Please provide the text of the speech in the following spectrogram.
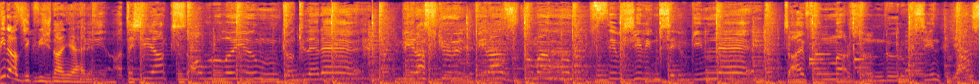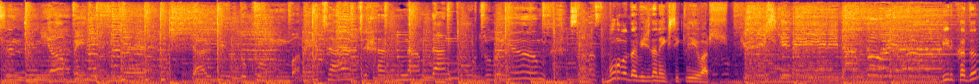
Birazcık vicdan yani. Ateşi yak savrulayım göklere Biraz kül biraz duman olup sevişelim sevginle Tayfunlar söndürmesin yansın dünya benimle Gel bir dokun bana yeter cehennemden kurtulayım Burada da vicdan eksikliği var. Bir kadın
